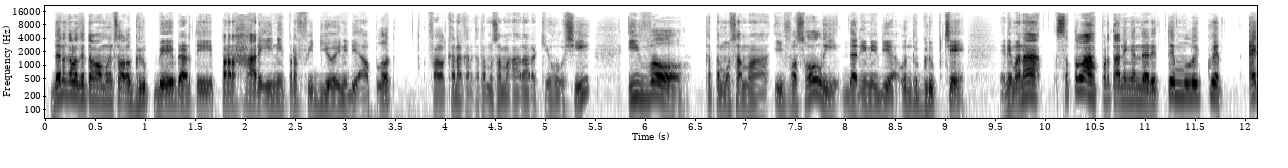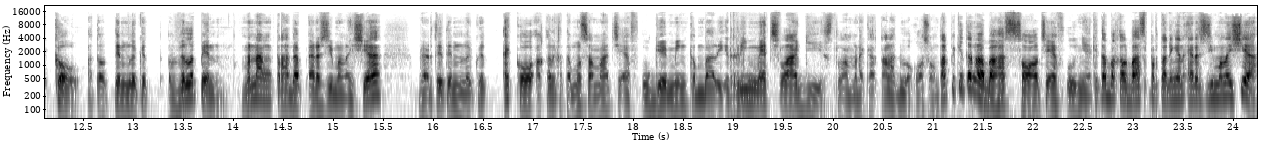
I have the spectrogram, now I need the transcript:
Dan kalau kita ngomongin soal grup B berarti per hari ini per video ini diupload Falcon akan ketemu sama RR Hoshi Evil ketemu sama Evos Holy dan ini dia untuk grup C. Yang di mana setelah pertandingan dari tim Liquid Echo atau tim Liquid Philippine menang terhadap RSG Malaysia, berarti tim Liquid Echo akan ketemu sama CFU Gaming kembali rematch lagi setelah mereka kalah 2-0. Tapi kita nggak bahas soal CFU-nya, kita bakal bahas pertandingan RSG Malaysia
